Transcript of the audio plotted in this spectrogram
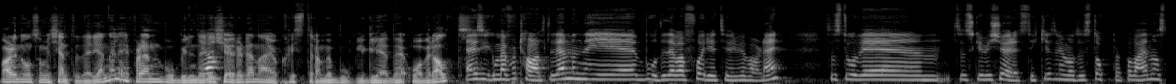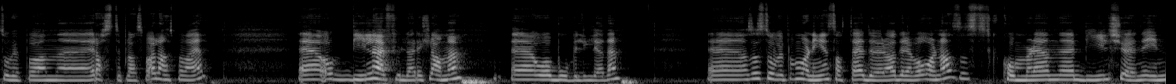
Var det noen som kjente dere igjen, eller? For den bobilen dere Ja. kjører, den er jo klistra med bobilglede overalt. Jeg husker ikke om jeg fortalte det, men i Bodø, det var forrige tur vi var der, så, vi, så skulle vi kjøre et stykke, så vi måtte stoppe på veien, og sto vi på en eh, rasteplass bare langs med veien. Eh, og bilen er full av reklame eh, og bobilglede. Eh, og så sto vi på morgenen, satt jeg i døra og drev og ordna, så kommer det en eh, bil kjørende inn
